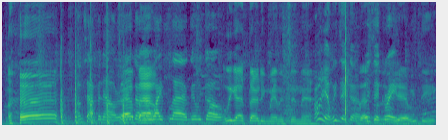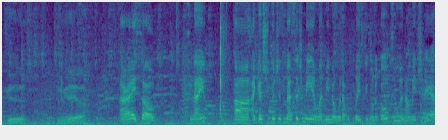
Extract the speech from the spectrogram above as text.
I'm tapping out. Right? Tap got out. white flag. There we go. we got 30 minutes in there. Oh yeah, we did good. That's we did a- great. Yeah, we did good. Yeah. All right, so tonight, uh, I guess you could just message me and let me know whatever place you want to go to, and I'll meet you there.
